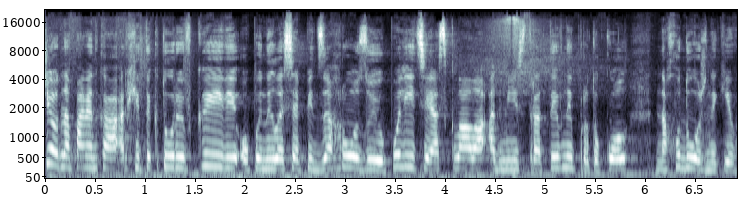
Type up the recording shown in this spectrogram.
Ще одна пам'ятка архітектури в Києві опинилася під загрозою. Поліція склала адміністративний протокол на художників.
